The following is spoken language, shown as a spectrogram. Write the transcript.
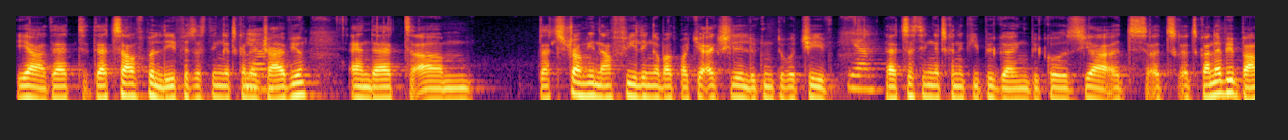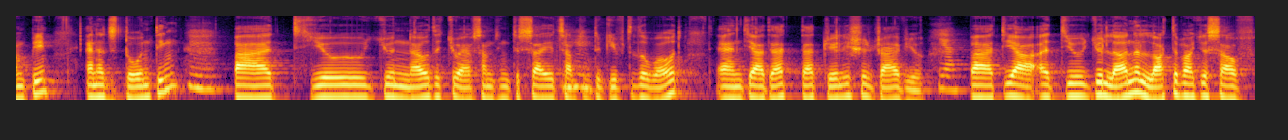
yeah, that that self belief is the thing that's going to Yeah. drive you, and that um, that strong enough feeling about what you're actually looking to achieve. yeah, That's the thing that's going to keep you going because yeah, it's it's it's going to be bumpy and it's daunting, but you you know that you have something to say, it's something to give to the world, and yeah, that that really should drive you. yeah, But yeah, it, you you learn a lot about yourself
